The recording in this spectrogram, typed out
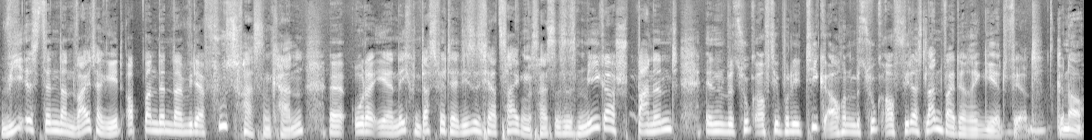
wie es denn dann weitergeht, ob man denn dann wieder Fuß fassen kann äh, oder eher nicht. Und das wird ja dieses Jahr zeigen. Das heißt, es ist mega spannend in Bezug auf die Politik, auch in Bezug auf, wie das Land weiter regiert wird. Genau.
